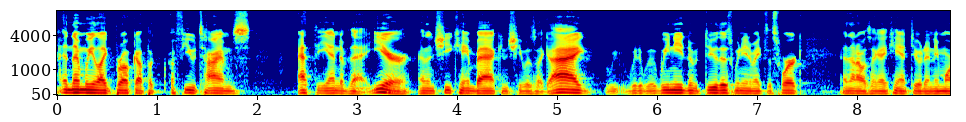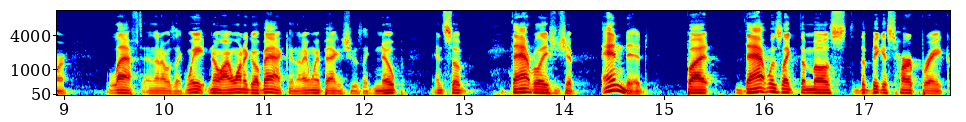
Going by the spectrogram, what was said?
And then we like broke up a, a few times at the end of that year. And then she came back and she was like, "I, we, we, we need to do this. We need to make this work." And then I was like, "I can't do it anymore." Left, and then I was like, "Wait, no, I want to go back." And then I went back, and she was like, "Nope." And so that relationship ended. But that was like the most, the biggest heartbreak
